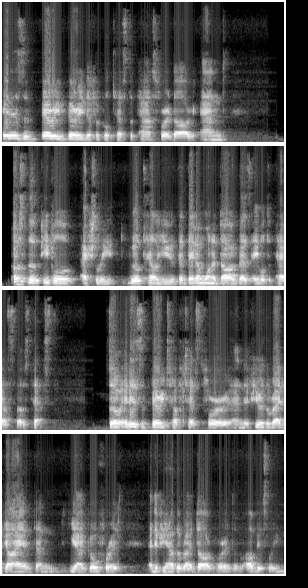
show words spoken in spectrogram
it is a very very difficult test to pass for a dog, and most of the people actually will tell you that they don't want a dog that is able to pass those tests. So it is a very tough test for, and if you're the right guy, then yeah, go for it. And if you have the right dog for it, obviously.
